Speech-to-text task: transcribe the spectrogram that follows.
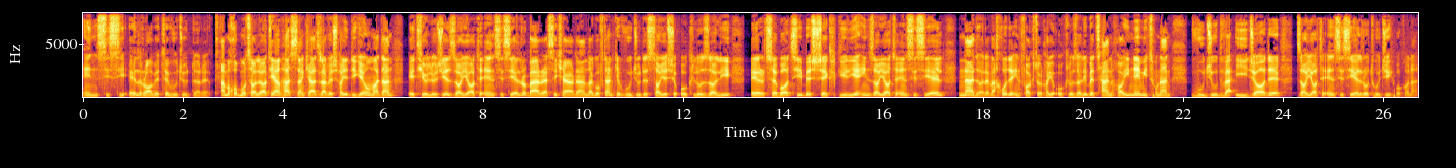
NCCL رابطه وجود داره. اما خب مطالعاتی هم هستن که از روش های دیگه اومدن اتیولوژی زایات NCCL رو بررسی کردن و گفتن که وجود سایش اوکلوزالی ارتباطی به شکلگیری این زایات NCCL نداره و خود این فاکتورهای occlusal ی به تنهایی نمی‌تونن وجود و ایجاد ضایعات NCCL رو توجیه بکنن.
